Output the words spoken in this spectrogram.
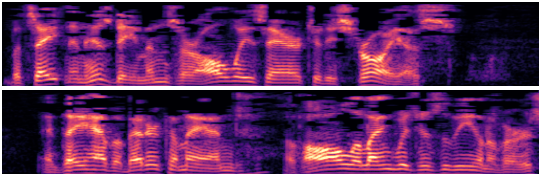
But Satan and his demons are always there to destroy us, and they have a better command of all the languages of the universe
